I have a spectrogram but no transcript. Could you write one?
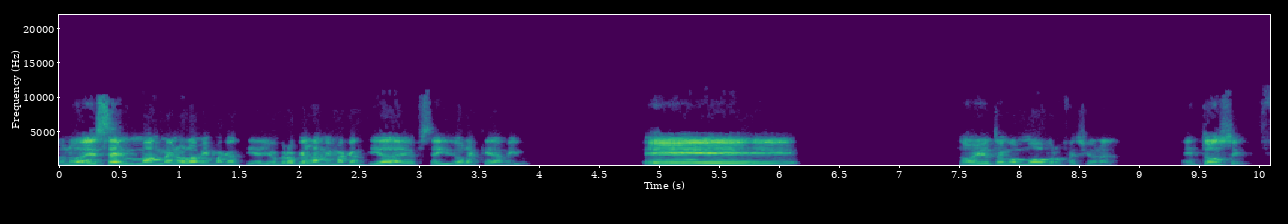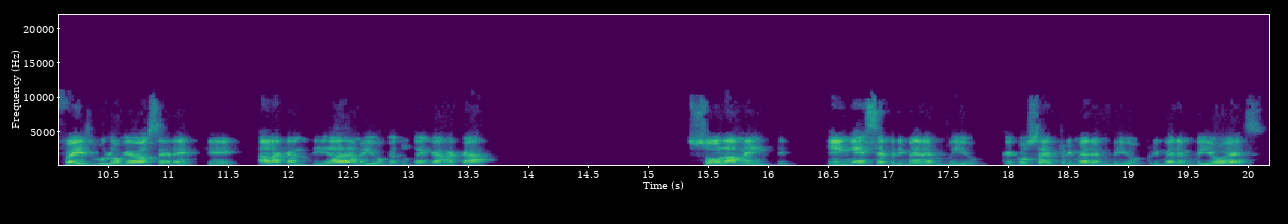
Bueno, debe ser más o menos la misma cantidad. Yo creo que es la misma cantidad de seguidores que de amigos. Eh, no, yo tengo modo profesional. Entonces, Facebook lo que va a hacer es que a la cantidad de amigos que tú tengas acá, solamente en ese primer envío, ¿qué cosa es el primer envío? El primer envío es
